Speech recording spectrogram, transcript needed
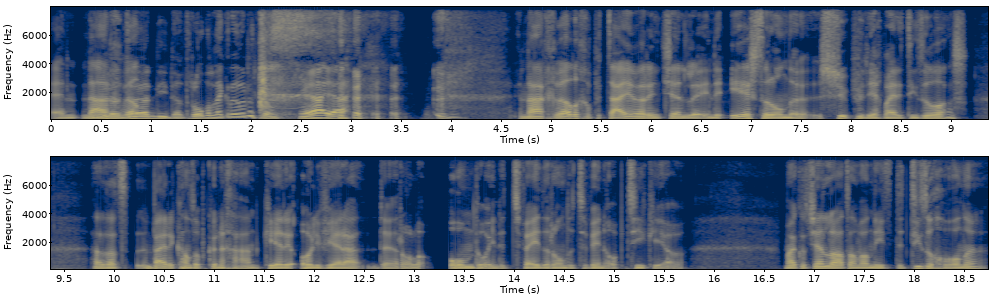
En na dat, geweld... uh, die, dat rolde lekker over de tong. ja, ja. en na een geweldige partij waarin Chandler in de eerste ronde super dicht bij de titel was, had dat beide kanten op kunnen gaan, keerde Oliveira de rollen om door in de tweede ronde te winnen op TKO. Michael Chandler had dan wel niet de titel gewonnen,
